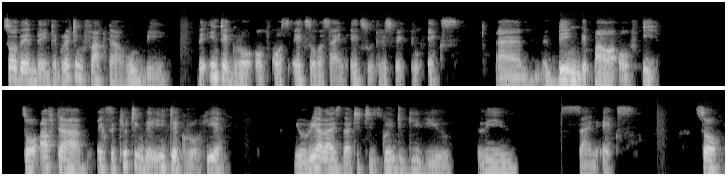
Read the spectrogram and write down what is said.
So then the integrating factor would be the integral of cos x over sine x with respect to x um, being the power of e. So after executing the integral here, you realize that it is going to give you ln sine x. So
